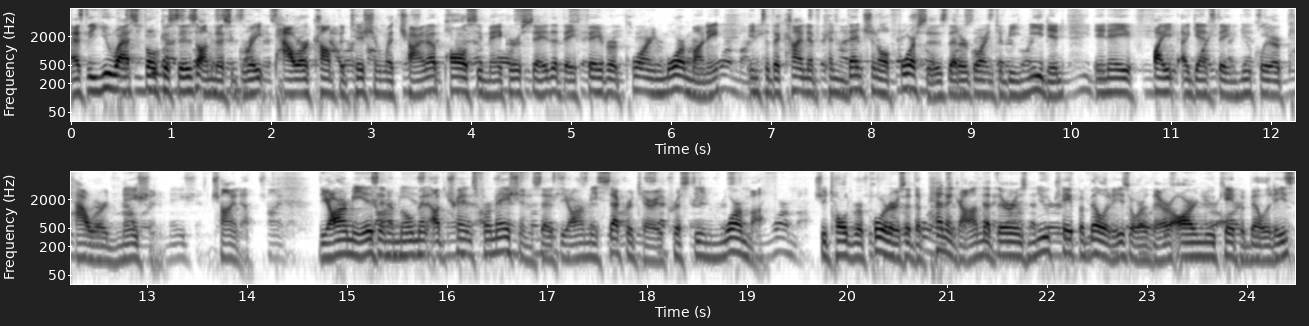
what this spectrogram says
As the U.S. focuses on this great power competition with China, policymakers say that they favor pouring more money into the kind of conventional forces that are going to be needed in a fight against a nuclear powered nation, China. The Army is in a moment of transformation, says the Army Secretary Christine Wormuth. She told reporters at the Pentagon that there is new capabilities, or there are new capabilities,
